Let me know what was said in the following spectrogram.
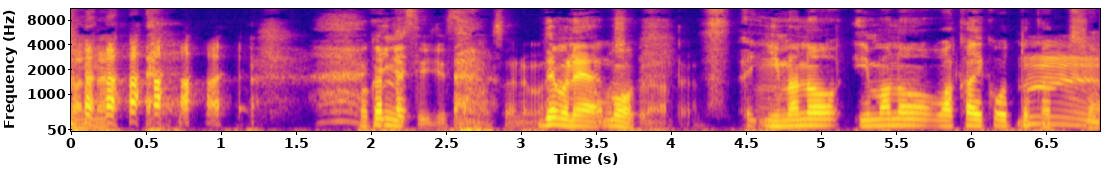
わかんない。わかんないいいで。す、いいですよ、それは。でもね面白くなかったから今の、今の若い子とかってさ、う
